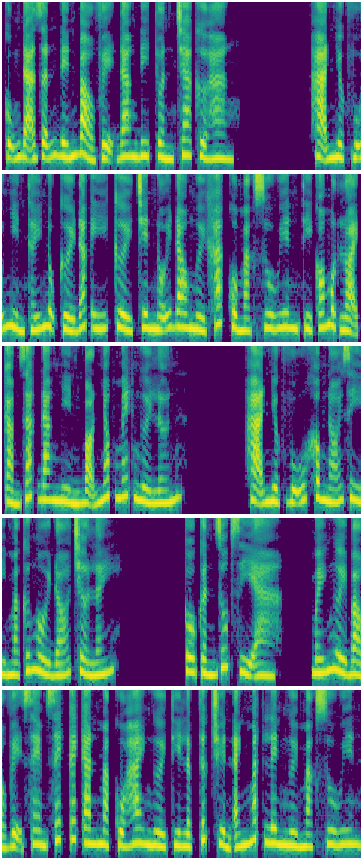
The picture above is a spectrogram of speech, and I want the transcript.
cũng đã dẫn đến bảo vệ đang đi tuần tra cửa hàng. Hạ Nhược Vũ nhìn thấy nụ cười đắc ý cười trên nỗi đau người khác của Mạc Du uyên thì có một loại cảm giác đang nhìn bọn nhóc mét người lớn. Hạ Nhược Vũ không nói gì mà cứ ngồi đó chờ lấy. Cô cần giúp gì à? Mấy người bảo vệ xem xét cách ăn mặc của hai người thì lập tức chuyển ánh mắt lên người Mạc Du Uyên.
